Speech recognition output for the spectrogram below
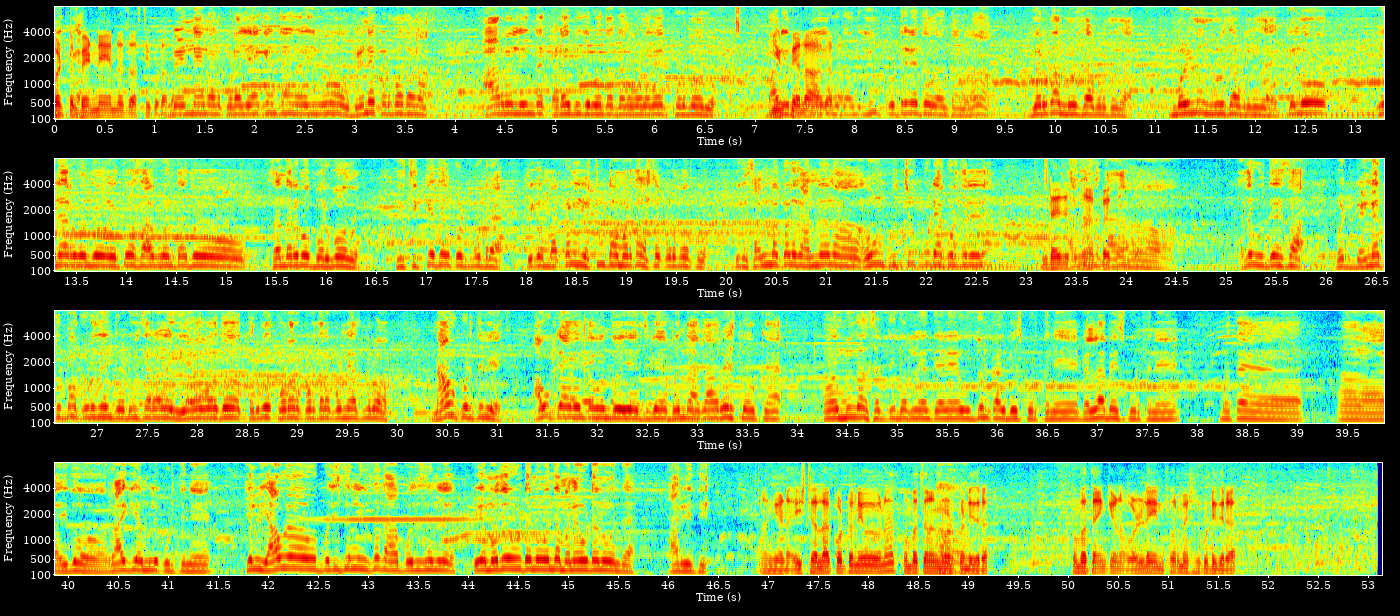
ಬಟ್ ಬೆಣ್ಣೆಯನ್ನು ಜಾಸ್ತಿ ಕೊಡಲ್ಲ. ಬೆಣ್ಣೆ ನಾನು ಕೊಡಲ್ಲ. ಯಾಕೆಂತ ಇವು ಬೆಣ್ಣೆ ಕೊಡ್ಬೋದಣ್ಣ. ಆರಲ್ಲಿಂದ ಕಡೆ ಬಿದ್ದಿರುವಂಥ ದನಗಳಿಗೆ ಕೊಡ್ಬೋದು. ಇವಕ್ಕೆಲ್ಲ ಆಗಲ್ಲ. ಇವು ಕೊಟ್ಟರೆ ಅಂತಣ್ಣ ಗರ್ಭ ಲೂಸ್ ಆಗ್ಬಿಡ್ತದೆ. ಮಳ್ಳು ಲೂಸ್ ಆಗ್ಬಿಡ್ತದೆ. ಕೆಲವು ಏನಾದ್ರು ಒಂದು ಎತ್ತೋಸ ಆಗುವಂಥದ್ದು ಸಂದರ್ಭ ಬರ್ಬೋದು. ಈ ಚಿಕ್ಕದಲ್ಲಿ ಕೊಟ್ಬಿಟ್ರೆ ಈಗ ಮಕ್ಕಳು ಎಷ್ಟು ಊಟ ಮಾಡ್ತಾರೆ ಅಷ್ಟೇ ಕೊಡಬೇಕು. ಈಗ ಸಣ್ಣ ಮಕ್ಕಳಿಗೆ ಅನ್ನನ ಅವ್ನು ಹುಚ್ಚು ಕೂಡ ಕೊಡ್ತಾರೆ ಡೈಜೆಷನ್ ಆಗಬೇಕು ಅದೇ ಉದ್ದೇಶ. ಬಟ್ ಬೆಣ್ಣೆ ತುಪ್ಪ ಕೊಡೋದೇನು ದೊಡ್ಡ ವಿಚಾರ ಅಲ್ಲ. ಹೇಳ್ಬೋದು ತರ್ಬೋದು ಕೊಡೋರು ಕೊಡ್ತಾರೆ ಪುಣ್ಯಾತ್ಮರು. ನಾವು ಕೊಡ್ತೀವಿ. ಅವಕ್ಕೆ ಆದಂಥ ಒಂದು ಏಜ್ಗೆ ಬಂದಾಗ ರೇಷ್ಮೆ ನೋವಕ್ಕೆ ಮುಂಗಾಲ್ ಶಕ್ತಿ ಬರಲಿ ಅಂತೇಳಿ ಉದ್ದಿನ ಕಾಳು ಬೇಯಿಸ್ಕೊಡ್ತೀನಿ ಬೆಲ್ಲ ಬೇಯಿಸ್ಕೊಡ್ತೀನಿ ಮತ್ತು ಇದು ರಾಗಿ ಅಂಬಲಿ ಕೊಡ್ತೀನಿ. ಕೆಲವು ಯಾವ ಪೊಸಿಷನಲ್ಲಿ ಇರ್ತದೆ ಆ ಪೊಸಿಷನ್ಲಿ ಈಗ ಮದುವೆ ಊಟನೂ ಒಂದೇ ಮನೆ ಊಟನೂ ಒಂದೇ ಆ ರೀತಿ. ಹಂಗೆ ಅಣ್ಣ ಇಷ್ಟೆಲ್ಲ ಕೊಟ್ಟು ನೀವು ತುಂಬ ಚೆನ್ನಾಗಿ ನೋಡ್ಕೊಂಡಿದ್ದೀರಾ. ತುಂಬ ಥ್ಯಾಂಕ್ ಯು ಅಣ್ಣ ಒಳ್ಳೆ ಇನ್ಫಾರ್ಮೇಷನ್ ಕೊಟ್ಟಿದ್ದೀರಾ.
